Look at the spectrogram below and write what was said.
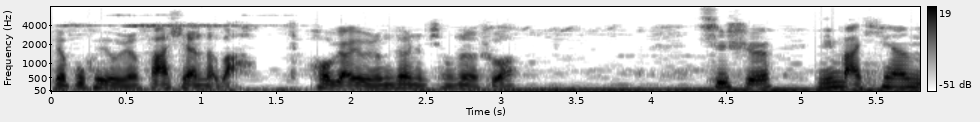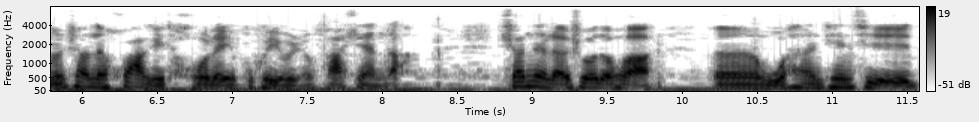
也不会有人发现的吧？后边有人跟着评论说，其实您把天安门上那画给偷了，也不会有人发现的。相对来说的话，嗯，武汉天气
